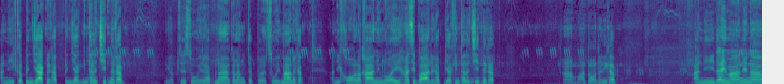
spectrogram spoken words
อันนี้ก็เป็นยักษ์นะครับ เป็นยักษ์อินทรชิตนะครับนี่ครับสวยๆนะครับ หน้ากำลังจะเปิดสวยมากนะครับ นนี้ขอราคา 150 บาทนะครับ ยักษ์อินทรชิตนะครับอ้ามาต่อทางนี้ครับ อันนี้ได้มาในนาม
